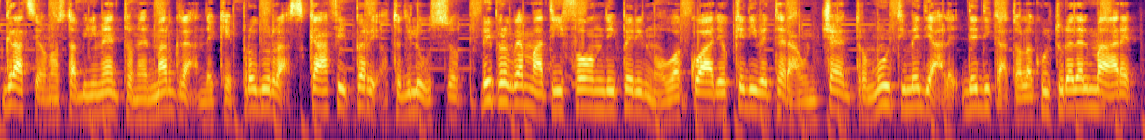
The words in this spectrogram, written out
grazie a uno stabilimento nel Mar Grande che produrrà scafi per yacht di lusso. Riprogrammati i fondi per il nuovo acquario che diventerà un centro multimediale dedicato alla cultura del mare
